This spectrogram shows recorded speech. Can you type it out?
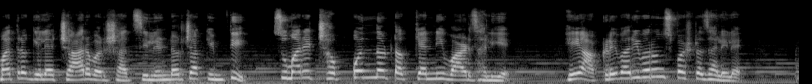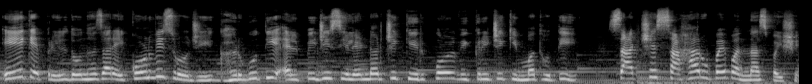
मात्र गेल्या चार वर्षात सिलेंडरच्या किमतीत सुमारे छप्पन्न टक्क्यांनी वाढ झालीय. हे आकडेवारीवरून स्पष्ट झालेलं आहे एक एप्रिल दोन हजार एकोणवीस रोजी घरगुती एलपीजी सिलेंडरची किरकोळ विक्रीची किंमत होती सातशे सहा रुपये पन्नास पैसे.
